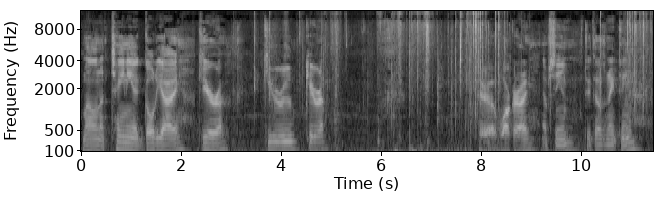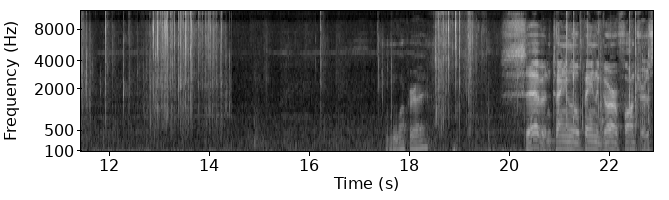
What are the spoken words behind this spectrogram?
Melanotaenia goldiei, Kira, Kiru, Kira. Pair of uh, walkeri, Epsian 2018. walkeri. Seven tiny little Panda Garrafantas.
